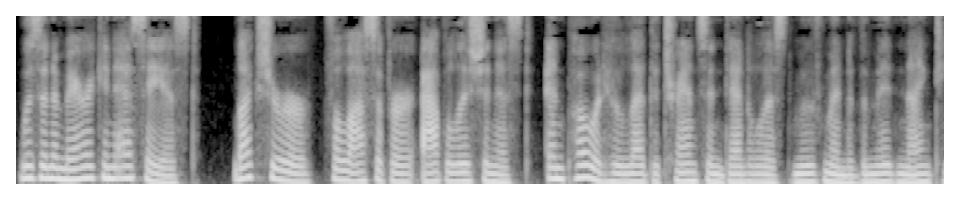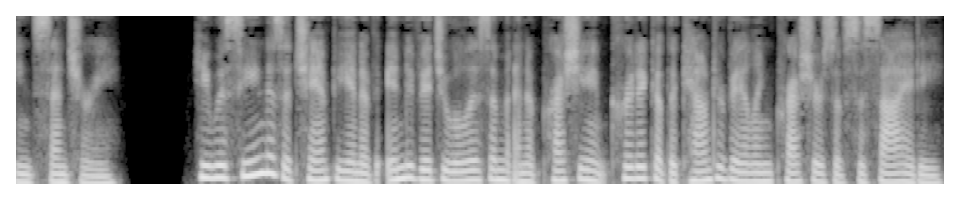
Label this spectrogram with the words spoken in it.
was an American essayist, lecturer, philosopher, abolitionist, and poet who led the transcendentalist movement of the mid 19th century. He was seen as a champion of individualism and a prescient critic of the countervailing pressures of society,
